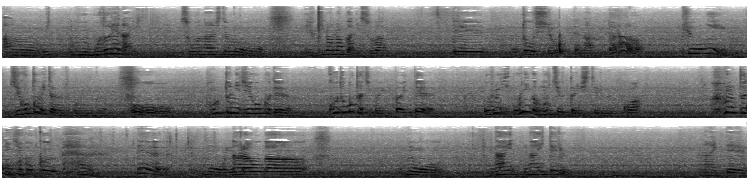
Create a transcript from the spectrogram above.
あのみもう戻れない。ん。遭難してもう雪の中に座ってどうしようってなったら急に地獄みたいなところに行くの。おうおう本当に地獄で子供たちがいっぱいいて鬼鬼が鞭打ったりしてる。怖っ。本当に地獄。はい。でもう奈良尾がもう泣い泣いてる。泣いて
